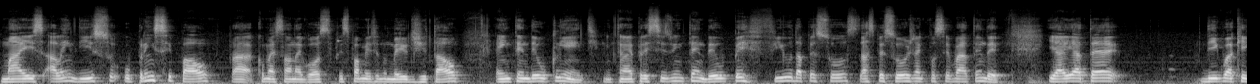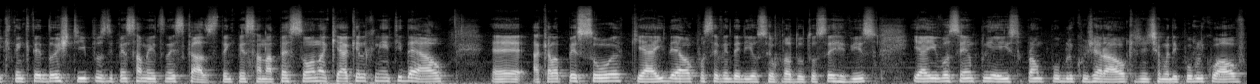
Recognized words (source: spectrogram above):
Mas, além disso, o principal para começar um negócio, principalmente no meio digital, é entender o cliente. Então, é preciso entender o perfil da pessoa, das pessoas né, que você vai atender. E aí, até digo aqui que tem que ter dois tipos de pensamento nesse caso. Você tem que pensar na persona, que é aquele cliente ideal, é aquela pessoa que é a ideal que você venderia o seu produto ou serviço, e aí você amplia isso para um público geral, que a gente chama de público-alvo,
